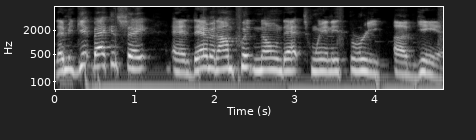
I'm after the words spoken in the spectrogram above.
Let me get back in shape. And damn it, I'm putting on that 23 again.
